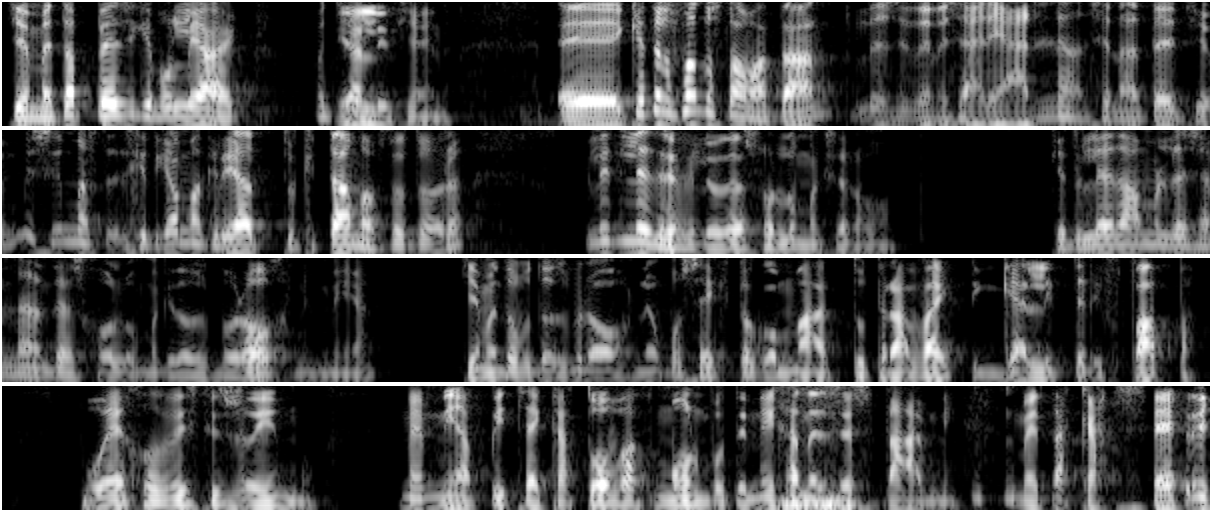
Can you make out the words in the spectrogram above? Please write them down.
και μετά παίζει και πολύ ΑΕΚ. Οκ. Η αλήθεια είναι. Ε, και τέλος πάντων το σταματάν. Του λες: Δεν είσαι Αρειανός, σε ένα τέτοιο. Εμείς είμαστε σχετικά μακριά, το κοιτάμε αυτό τώρα. Του λέει: Τι λες, ρε φίλε, δεν ασχολούμαι, ξέρω εγώ. Και του λέει: Αν μου λες εμένα δεν ασχολούμαι. Και τον σπρώχνει μία. Και με το που τον σπρώχνει, όπως έχει το κομμάτι, του τραβάει την καλύτερη φάπα που έχω δει στη ζωή μου. Με μία πίτσα 100 βαθμών που την είχαν ζεστάνει. με τα κασέρια.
